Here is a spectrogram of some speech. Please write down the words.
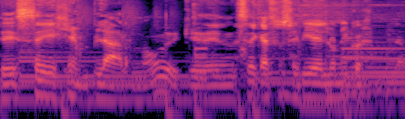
ese ejemplar, ¿no? que en ese caso sería el único ejemplar.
